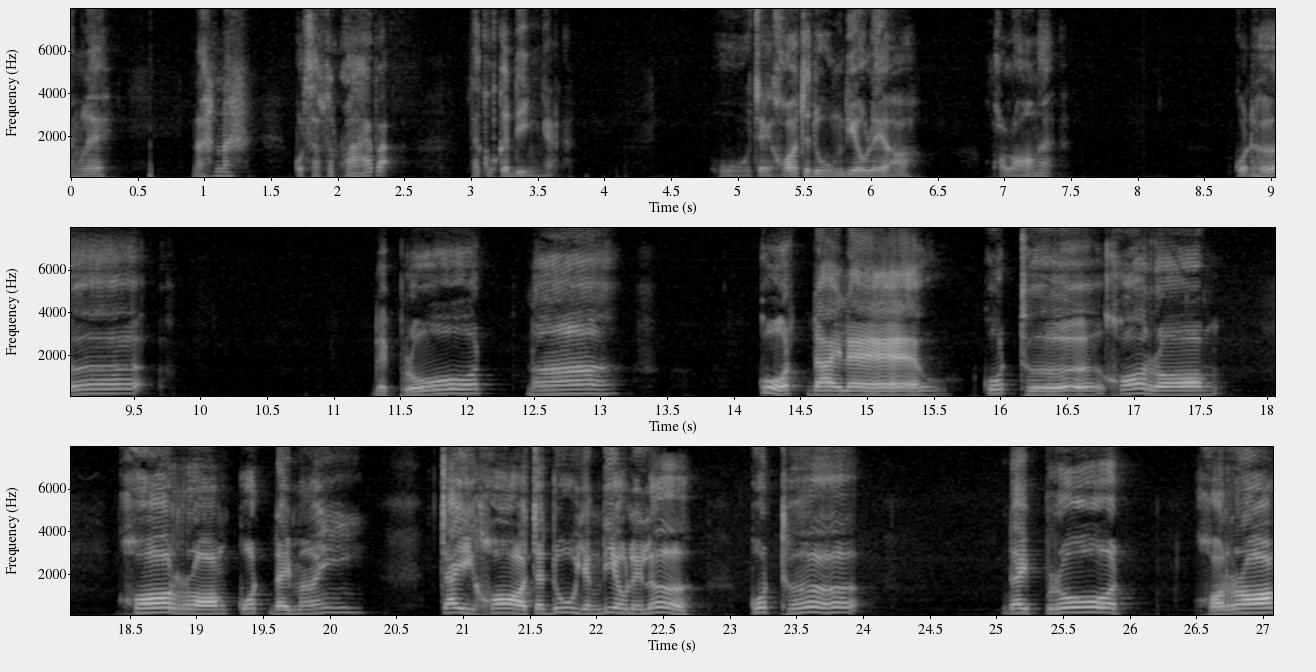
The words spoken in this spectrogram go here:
งเลย นะนะกด Subscribe อะแล้วกดกระดิ่งอะโหใจคอจะดูอย่างเดียวเลยเหรอ ขอร้องอะ ดเถอะได้โปรดนะ กดได้แล้ว กดเถอะขอร้อง ขอร้องกดได้ไหม ใจคอจะดูอย่างเดียวเลยเลอกดเถอะได้โปรด ขอร้อง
